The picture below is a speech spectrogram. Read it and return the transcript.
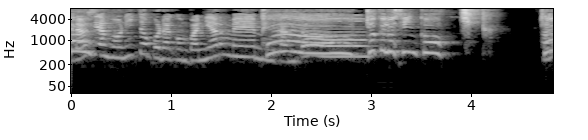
Gracias, Monito, por acompañarme. Me ¡Chao! encantó. ¡Choque los cinco! Acá,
